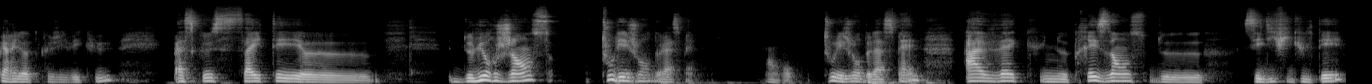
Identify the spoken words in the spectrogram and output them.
période que j'ai vécue parce que ça a été euh, de l'urgence tous les jours de la semaine. En gros, tous les jours de la semaine, avec une présence de ces difficultés,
